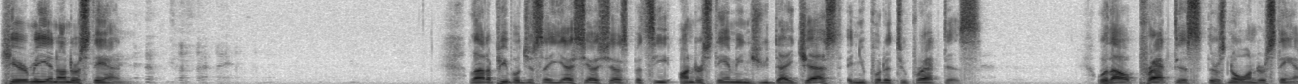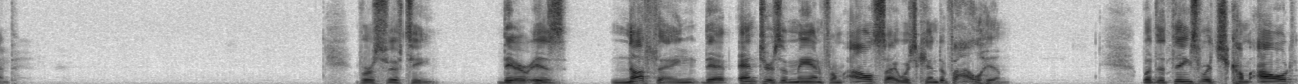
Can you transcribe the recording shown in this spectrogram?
Hear me and understand. A lot of people just say yes, yes, yes, but see, understand means you digest and you put it to practice. Without practice, there's no understand. Verse 15 There is nothing that enters a man from outside which can defile him. But the things which come out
